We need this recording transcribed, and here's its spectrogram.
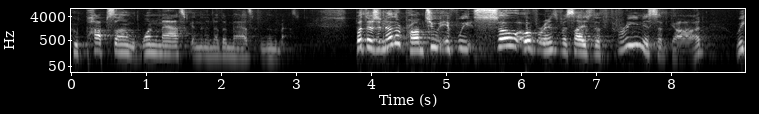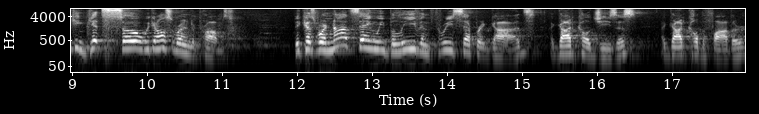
who pops on with one mask and then another mask and another mask. But there's another problem too. If we so overemphasize the threeness of God, we can get so, we can also run into problems. Because we're not saying we believe in three separate gods a God called Jesus, a God called the Father,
